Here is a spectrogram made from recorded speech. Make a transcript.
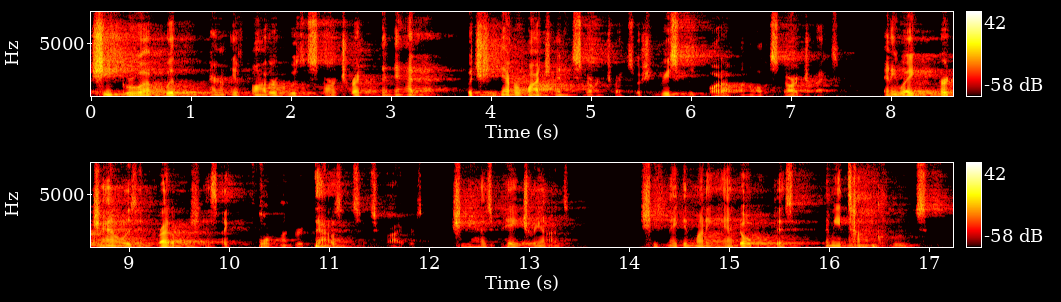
She grew up with apparently a father who was a Star Trek fanatic, but she never watched any Star Trek, so she recently caught up on all the Star Treks. Anyway, her channel is incredible. She has like 400,000 subscribers. She has Patreons. She's making money hand over fist. I mean, Tom Cruise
